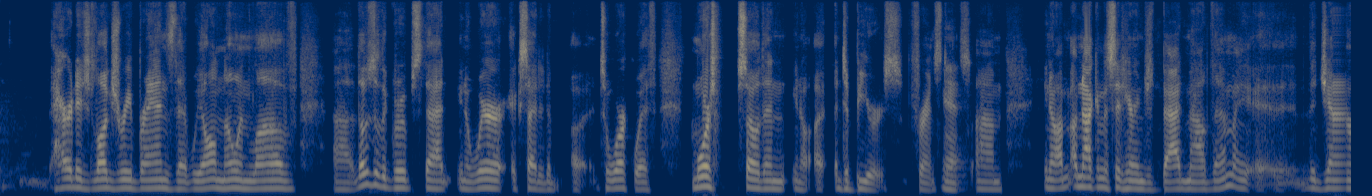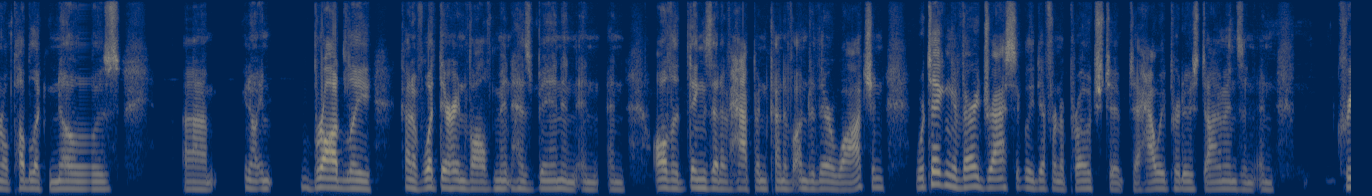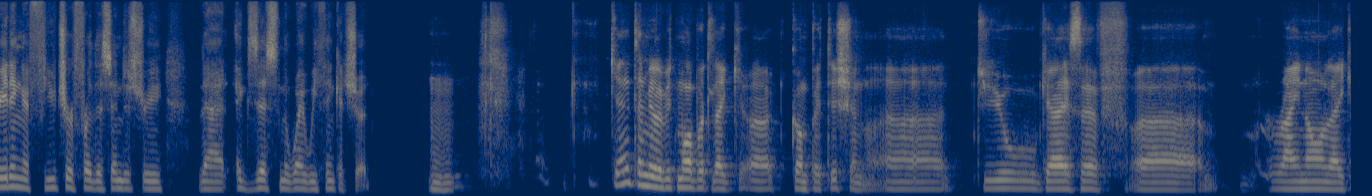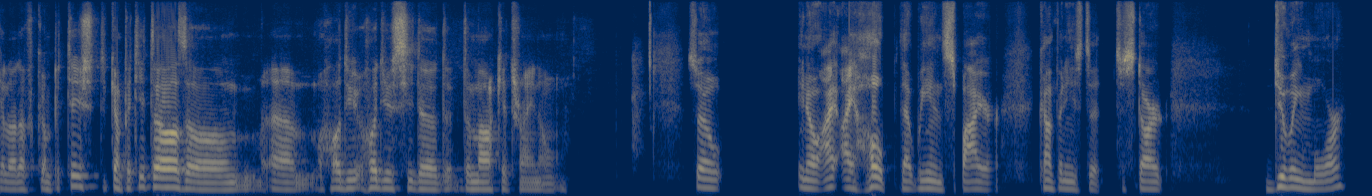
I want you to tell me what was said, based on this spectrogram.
yeah. heritage luxury brands that we all know and love uh, those are the groups that you know we're excited to, uh, to work with more so than you know a, a De Beers for instance yeah. um, you know i'm, I'm not going to sit here and just badmouth them I, uh, the general public knows um, you know in broadly kind of what their involvement has been and, and and all the things that have happened kind of under their watch and we're taking a very drastically different approach to, to how we produce diamonds and, and creating a future for this industry that exists in the way we think it should mm-hmm. Can you tell me a little bit more about like uh, competition uh, do you guys have uh, right now like a lot of competition competitors or um, how do you how do you see the, the, the market right now so, you know, I, I hope that we inspire companies to to start doing more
